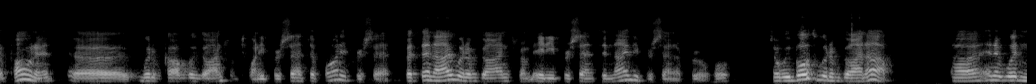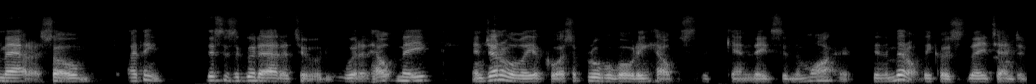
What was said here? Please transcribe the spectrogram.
opponent uh, would have probably gone from 20% to 40%. But then I would have gone from 80% to 90% approval. So we both would have gone up uh, and it wouldn't matter. So I think this is a good attitude. Would it help me? And generally, of course, approval voting helps the candidates in the, in the middle because they tend to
